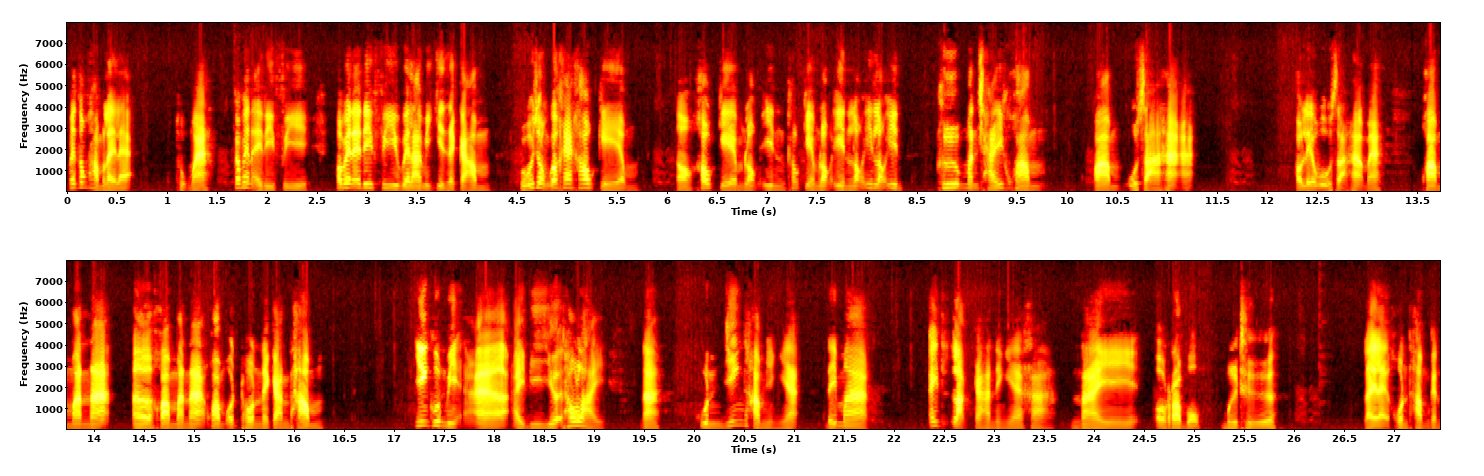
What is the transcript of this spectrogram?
ไม่ต้องทำอะไรแล้ว ถูกไหมก็เป็น ID ฟรีพอเป็น ID ฟรีเวลามีกิจกรรมคุณผู้ชมก็แค่เข้าเกมเนาะเข้าเกมล็อกอินเข้าเกมล็อกอินล็อกอินล็อกอินคือมันใช้ความความอุตสาหะเขาเรียกว่าอุตสาหะไหมความมานะเออความมานะความอดทนในการทำ ยิ่งคุณมีอ่อไอดีเยอะเท่าไหร่นะ คุณยิ่งทำอย่างเงี้ยได้มากไอหลักการอย่างเงี้ยค่ะ ในระบบมือถือ หลาย ๆ คนทำกัน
